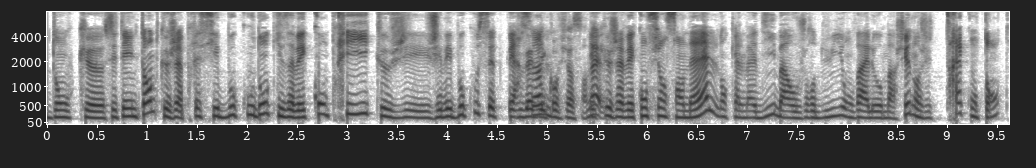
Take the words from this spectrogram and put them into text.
Donc, euh, c'était une tante que j'appréciais beaucoup. Donc, ils avaient compris que j'aimais beaucoup cette personne. Vous avez confiance en elle. Et que j'avais confiance en elle. Donc, elle m'a dit, bah, aujourd'hui, on va aller au marché. Donc, j'étais très contente.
